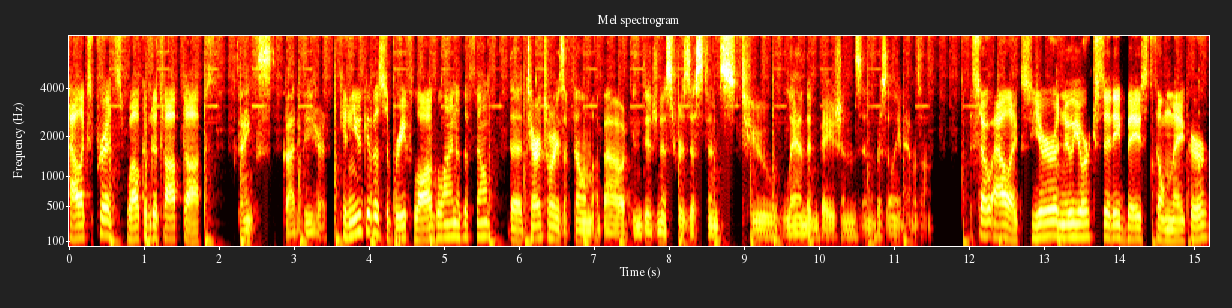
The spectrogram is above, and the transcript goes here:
Alex Pritz, welcome to Top Docs. Thanks. Glad to be here. Can you give us a brief log line of the film? The Territory is a film about indigenous resistance to land invasions in the Brazilian Amazon. So, Alex, you're a New York City based filmmaker,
